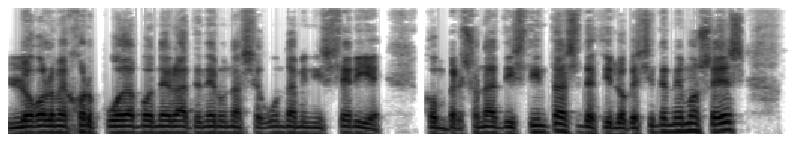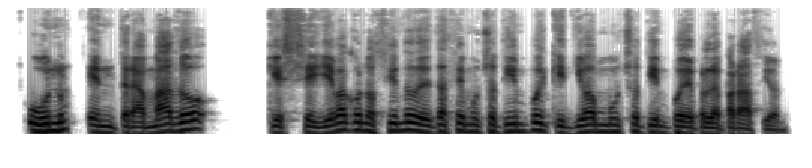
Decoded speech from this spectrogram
luego a lo mejor pueda poner a tener una segunda miniserie con personas distintas, es decir, lo que sí tenemos es un entramado que se lleva conociendo desde hace mucho tiempo y que lleva mucho tiempo de preparación.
